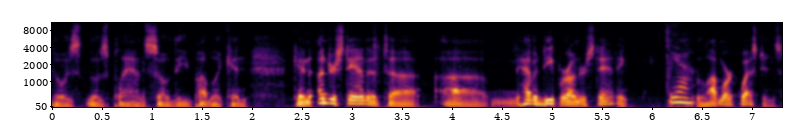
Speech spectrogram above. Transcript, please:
those those plans so the public can can understand it, uh, uh, have a deeper understanding. Yeah. A lot more questions.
